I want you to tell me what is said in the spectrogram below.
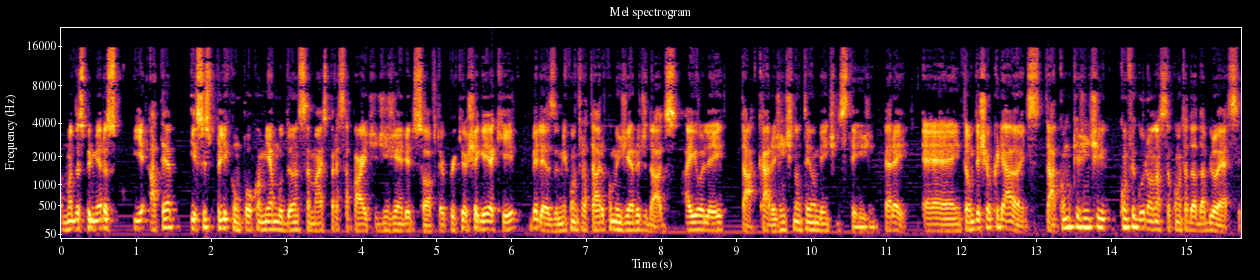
uma das primeiras, e até isso explica um pouco a minha mudança mais para essa parte de engenharia de software, porque eu cheguei aqui, beleza, me contrataram como engenheiro de dados. Aí eu olhei, tá, cara, a gente não tem um ambiente de staging. Peraí. É, então deixa eu criar antes. Tá, como que a gente configurou a nossa conta da AWS?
